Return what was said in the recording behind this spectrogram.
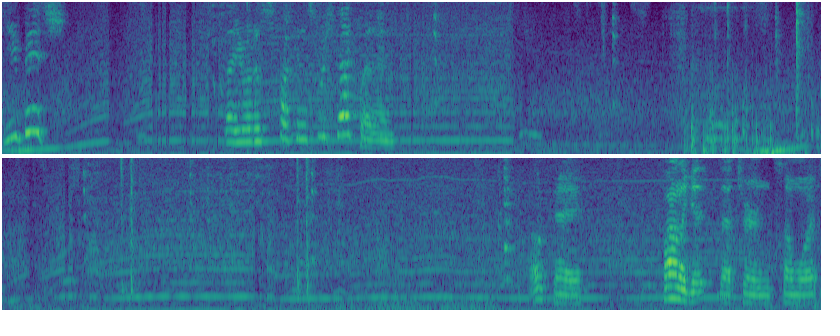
You bitch! Thought you would've fucking switched back by then. Okay. Finally get that turn somewhat.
